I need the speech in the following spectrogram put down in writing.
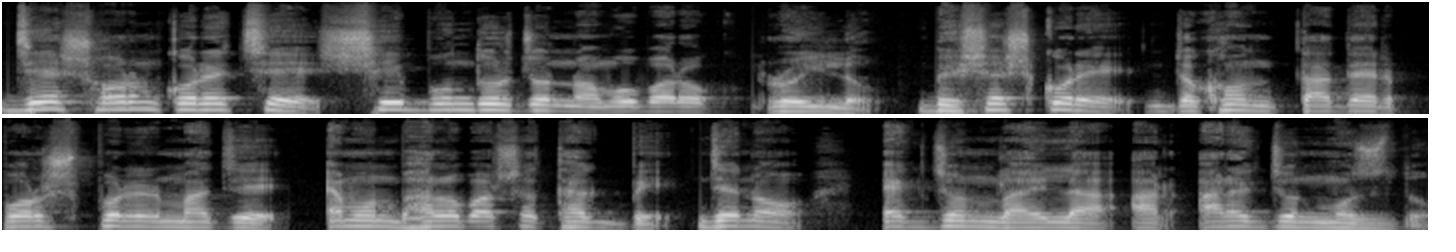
যে স্মরণ করেছে সেই বন্ধুর জন্য মোবারক রইল। বিশেষ করে যখন তাদের পরস্পরের মাঝে এমন ভালোবাসা থাকবে যেন একজন লাইলা আর আরেকজন মজদু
